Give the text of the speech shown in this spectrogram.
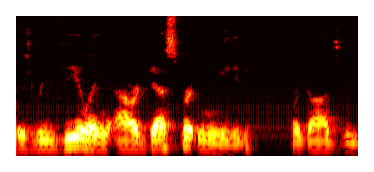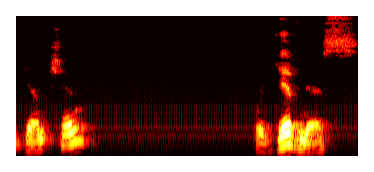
is revealing our desperate need for God's redemption, forgiveness,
